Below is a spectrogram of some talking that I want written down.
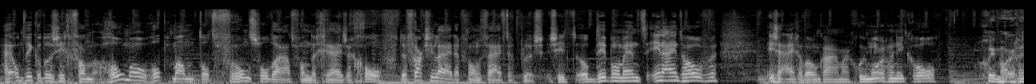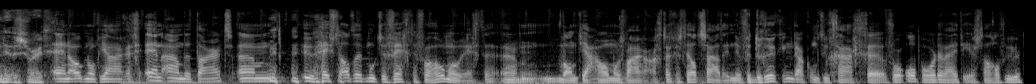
Hij ontwikkelde zich van homo-hopman tot frontsoldaat van de Grijze Golf. De fractieleider van 50PLUS zit op dit moment in Eindhoven in zijn eigen woonkamer. Goedemorgen meneer Krol. Goedemorgen meneer de Zwart. En ook nog jarig en aan de taart. Um, u heeft altijd moeten vechten voor homorechten. Um, want ja, homo's waren achtergesteld, zaten in de verdrukking. Daar komt u graag uh, voor op, hoorden wij het eerste half uur.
